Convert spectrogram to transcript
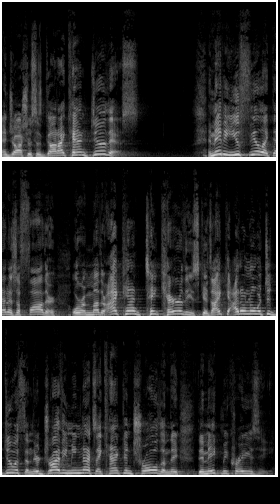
And Joshua says, God, I can't do this. And maybe you feel like that as a father or a mother. I can't take care of these kids. I, I don't know what to do with them. They're driving me nuts. I can't control them. They, they make me crazy.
